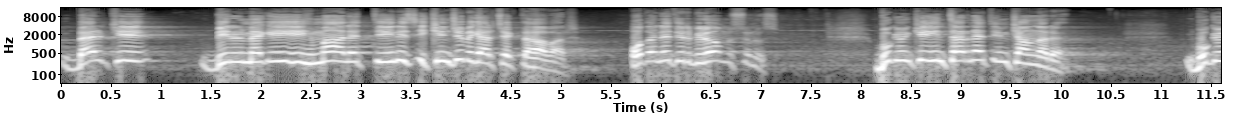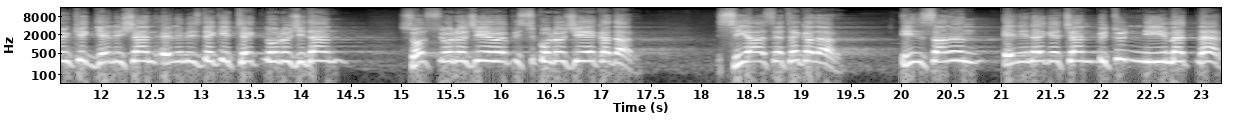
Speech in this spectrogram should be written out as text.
belki bilmeyi ihmal ettiğiniz ikinci bir gerçek daha var. O da nedir biliyor musunuz? Bugünkü internet imkanları, bugünkü gelişen elimizdeki teknolojiden sosyolojiye ve psikolojiye kadar siyasete kadar insanın eline geçen bütün nimetler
